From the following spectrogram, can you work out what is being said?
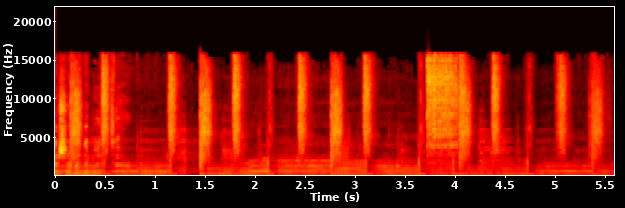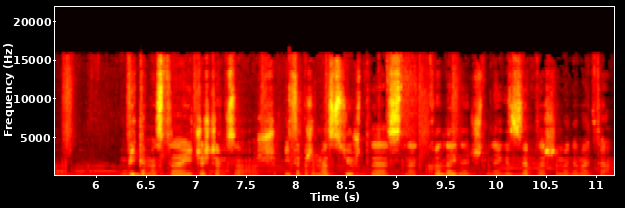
Zapraszamy do metra. Witam Was tutaj, cześć wciąż i zapraszam Was już teraz na kolejny odcinek z Zapraszamy do Meta.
